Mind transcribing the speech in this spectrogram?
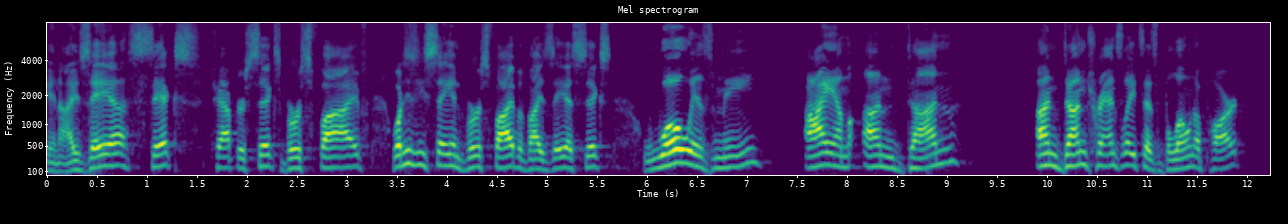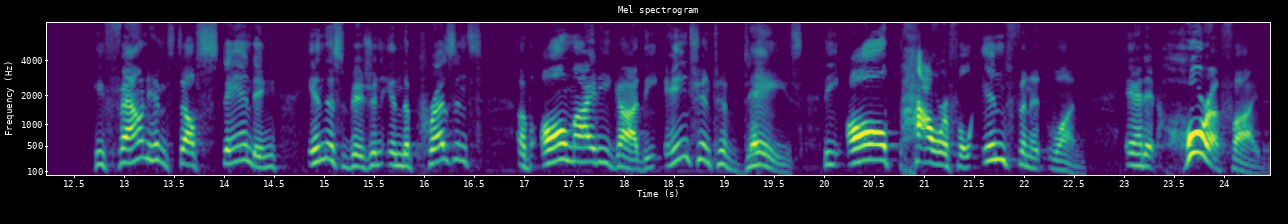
in Isaiah 6, chapter 6, verse 5. What does he say in verse 5 of Isaiah 6? Woe is me, I am undone. Undone translates as blown apart. He found himself standing in this vision in the presence of Almighty God, the Ancient of Days, the all powerful, infinite one. And it horrified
